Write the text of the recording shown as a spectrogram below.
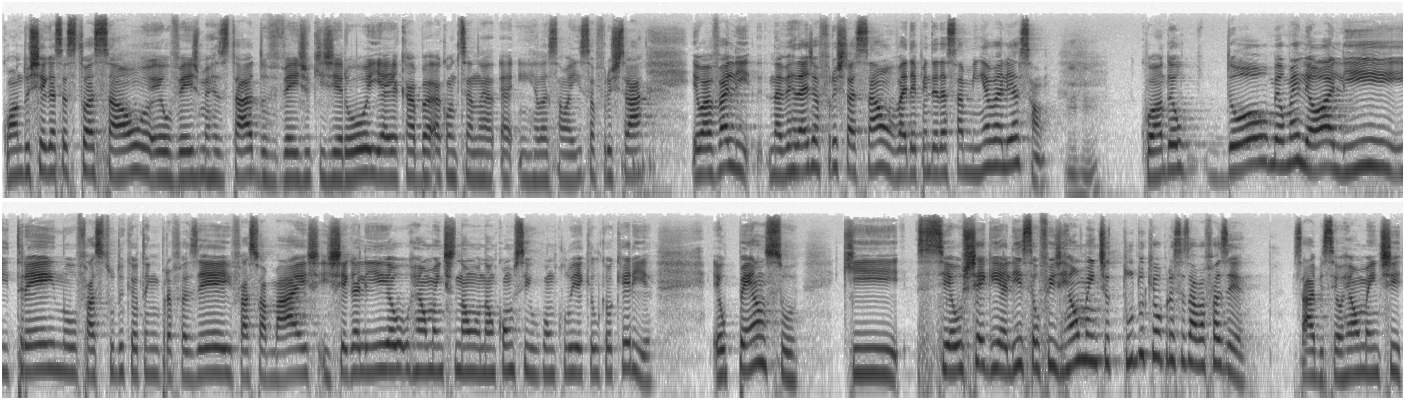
Quando chega essa situação, eu vejo meu resultado, vejo o que gerou e aí acaba acontecendo é, em relação a isso, a frustrar. Eu avalio. Na verdade, a frustração vai depender dessa minha avaliação. Uhum. Quando eu dou o meu melhor ali e treino, faço tudo o que eu tenho para fazer e faço a mais e chega ali eu realmente não não consigo concluir aquilo que eu queria. Eu penso que se eu cheguei ali, se eu fiz realmente tudo o que eu precisava fazer, sabe? Se eu realmente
